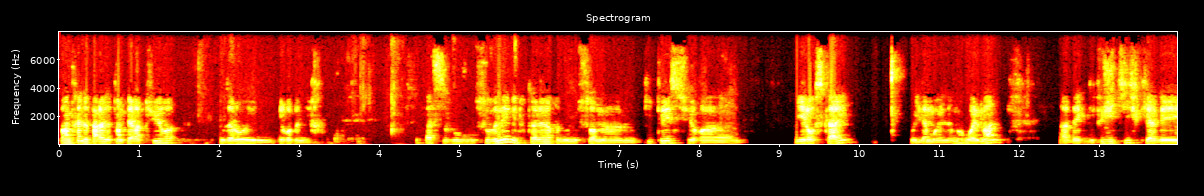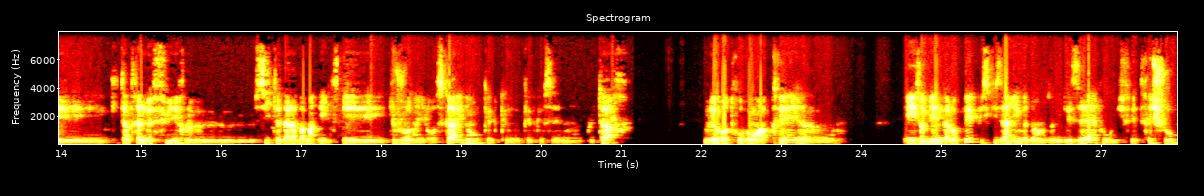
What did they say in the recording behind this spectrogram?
pas en train de parler de température, nous allons y, y revenir. Je ne sais pas si vous vous souvenez, mais tout à l'heure nous nous sommes euh, quittés sur euh, Yellow Sky, William Wellman, avec des fugitifs qui avaient, qui étaient en train de fuir le, le, le, site d'Alabama Hills. Et toujours dans Yellow Sky, donc quelques quelques scènes plus tard, nous les retrouvons après, euh, et ils ont bien galopé puisqu'ils arrivent dans un désert où il fait très chaud.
